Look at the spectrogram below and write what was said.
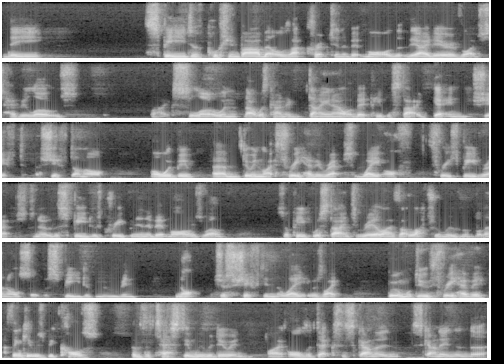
the speed of pushing barbells that crept in a bit more the, the idea of like just heavy loads like slow and that was kind of dying out a bit people started getting shift a shift on or or we'd be um, doing like three heavy reps weight off three speed reps to know the speed was creeping in a bit more as well so people were starting to realize that lateral movement, but then also the speed of moving, not just shifting the weight. It was like, boom, we'll do three heavy. I think it was because of the testing we were doing, like all the DEXA scanning, scanning and the,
